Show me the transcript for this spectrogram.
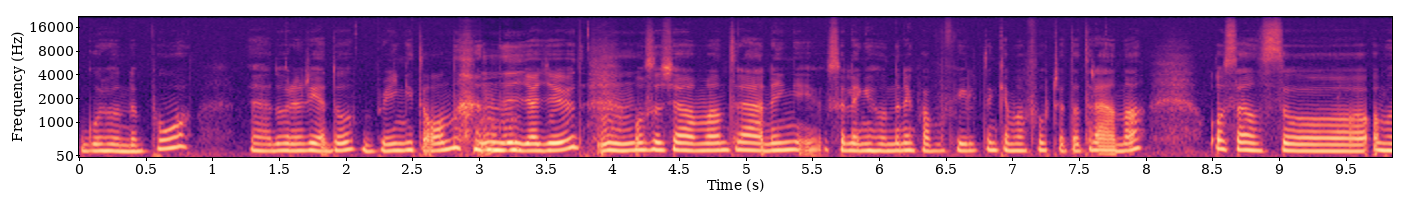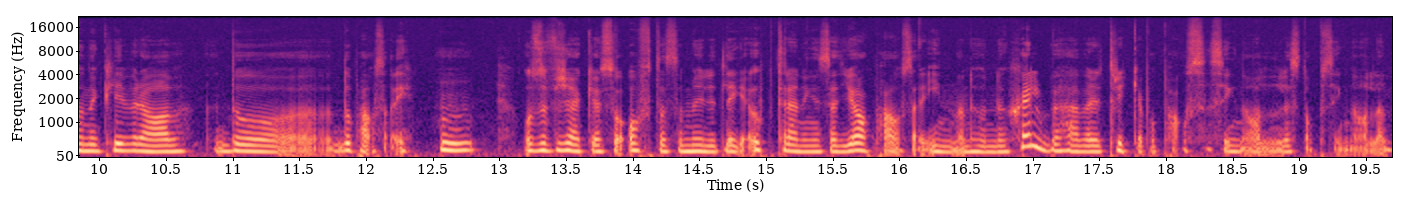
går hunden på då är den redo, bring it on, mm. nya ljud. Mm. Och så kör man träning, så länge hunden är kvar på filten kan man fortsätta träna. Och sen så om hunden kliver av, då, då pausar vi. Mm. Och så försöker jag så ofta som möjligt lägga upp träningen så att jag pausar innan hunden själv behöver trycka på paussignalen eller stoppsignalen.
